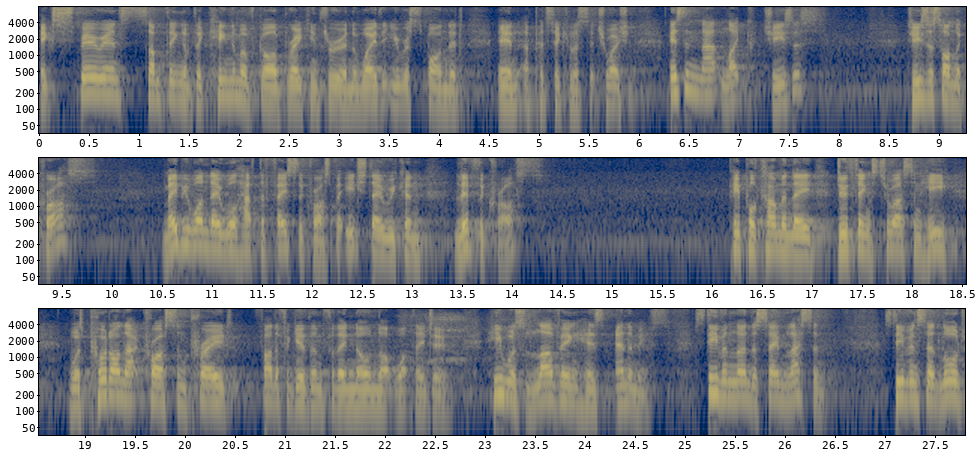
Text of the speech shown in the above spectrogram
experienced something of the kingdom of God breaking through in the way that you responded in a particular situation? Isn't that like Jesus? Jesus on the cross? Maybe one day we'll have to face the cross, but each day we can live the cross. People come and they do things to us, and he was put on that cross and prayed, Father, forgive them, for they know not what they do. He was loving his enemies. Stephen learned the same lesson. Stephen said, Lord,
